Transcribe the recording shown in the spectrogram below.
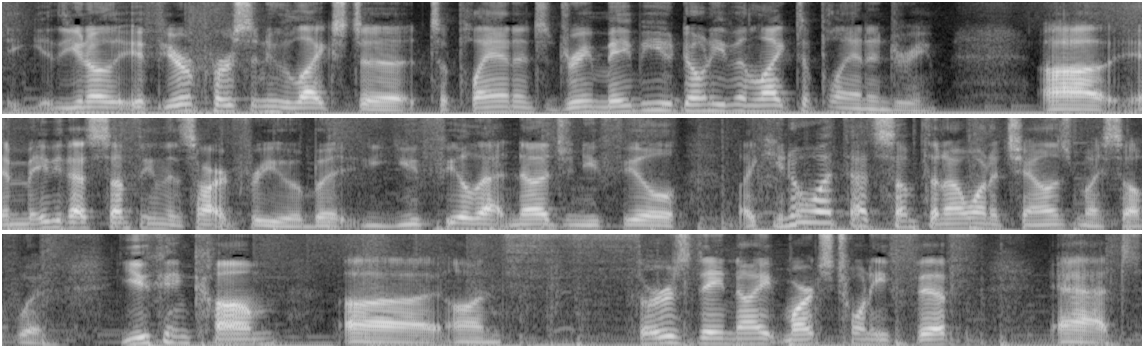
you know, if you're a person who likes to, to plan and to dream, maybe you don't even like to plan and dream. Uh, and maybe that's something that's hard for you, but you feel that nudge and you feel like, you know what, that's something I want to challenge myself with. You can come uh, on Thursday night, March 25th at,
